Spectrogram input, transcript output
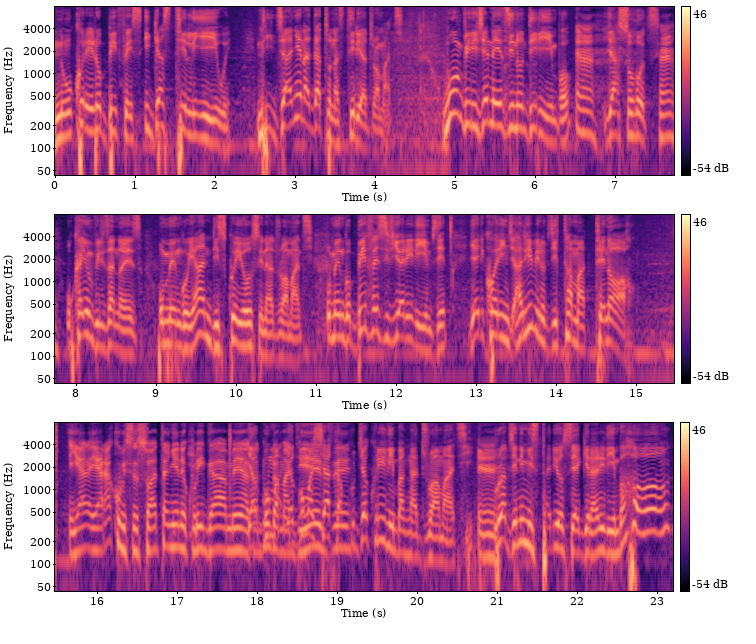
nuko rero Bface ijya still yiwe. Ntijyanye na gato na stili ya Dramati wumvirije neza ino ndirimbo Eh. yasohotse Eh. ukayumviriza neza umengo yanditswe yose na Dramati umengo Bface ivyo yaririmbye yariko arinje hariho ibintu vyita amatenor Yara- yarakubise swata nyene kuri game akaduga yaguma yaguma ashaka kuja kuririmba nka Dramati Eh. uravye n'imistari yose yagira aririmba ho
